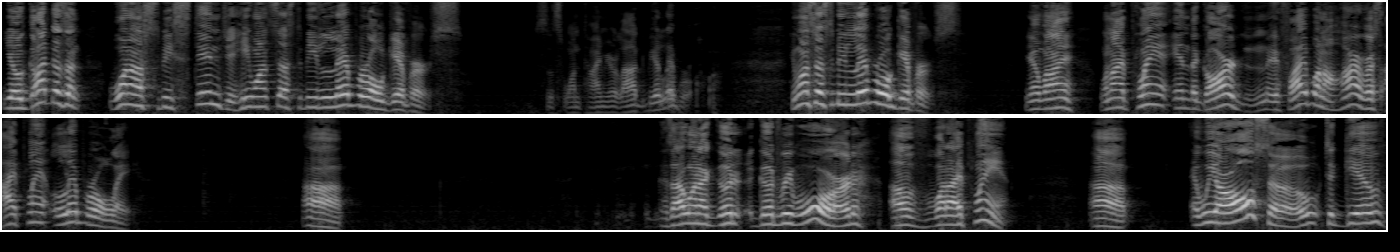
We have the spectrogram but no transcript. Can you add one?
You know, God doesn't want us to be stingy. He wants us to be liberal givers. This is one time you're allowed to be a liberal. He wants us to be liberal givers. You know, when I when I plant in the garden, if I want to harvest, I plant liberally. Because uh, I want a good good reward of what I plant. Uh, and we are also to give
